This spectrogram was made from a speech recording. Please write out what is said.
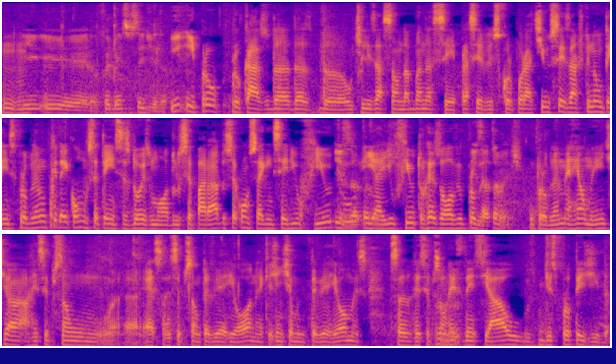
E, e foi bem sucedida. E, e pro, pro caso da, da, da utilização da banda C para serviços corporativos, vocês acham que não tem esse problema? Porque daí, como você tem esses dois módulos separados, você consegue inserir o filtro Exatamente. e aí o filtro resolve o problema. Exatamente. O problema é realmente a, a recepção, eh, essa recepção TVRO, né, que a gente chama de TVRO, mas essa recepção residencial desprotegida.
